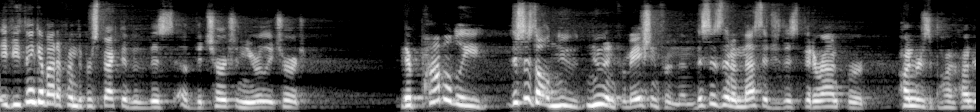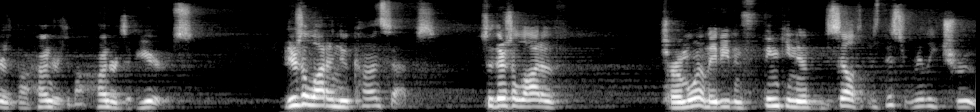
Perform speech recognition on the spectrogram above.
if you think about it from the perspective of this of the church in the early church, they're probably this is all new, new information from them. This isn't a message that's been around for hundreds upon hundreds upon hundreds upon hundreds of years. There's a lot of new concepts. So there's a lot of turmoil, maybe even thinking of themselves, is this really true?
